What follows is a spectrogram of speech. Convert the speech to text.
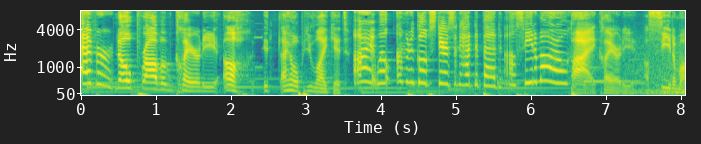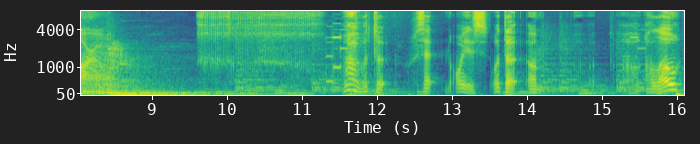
ever. No problem, Clarity. Oh, it, I hope you like it. All right, well, I'm gonna go upstairs and head to bed. I'll see you tomorrow. Bye, Clarity. I'll see you tomorrow. Whoa, what the? What is that noise? What the? Um. Hello?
